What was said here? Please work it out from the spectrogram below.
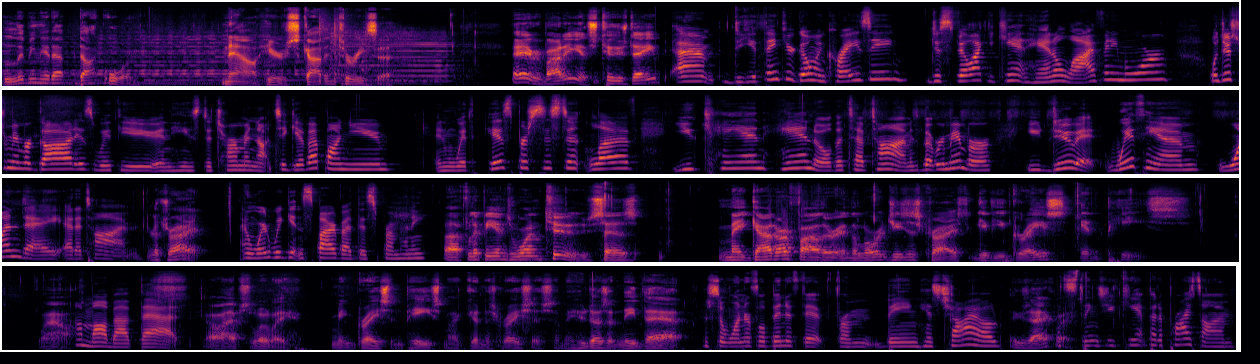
livingitup.org. Now, here's Scott and Teresa. Hey everybody, it's Tuesday. Um, do you think you're going crazy? Just feel like you can't handle life anymore? Well, just remember God is with you and He's determined not to give up on you. And with His persistent love, you can handle the tough times. But remember, you do it with Him one day at a time. That's right. And where do we get inspired by this from, honey? Uh, Philippians 1 2 says, May God our Father and the Lord Jesus Christ give you grace and peace. Wow. I'm all about that. Oh, absolutely. I mean, grace and peace. My goodness gracious. I mean, who doesn't need that? It's a wonderful benefit from being His child. Exactly. It's things you can't put a price on.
